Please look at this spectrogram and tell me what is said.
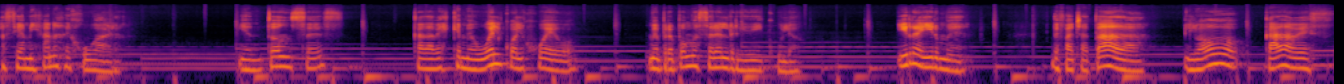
hacia mis ganas de jugar. Y entonces, cada vez que me vuelco al juego, me propongo hacer el ridículo y reírme, desfachatada, y lo hago cada vez.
